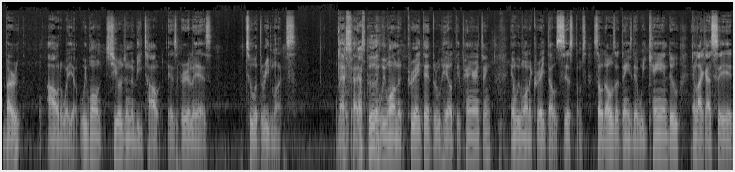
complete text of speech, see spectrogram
birth all the way up. We want children to be taught as early as two or three months. That's okay? that's good. And we want to create that through healthy parenting, and we want to create those systems. So those are things that we can do. And like I said,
